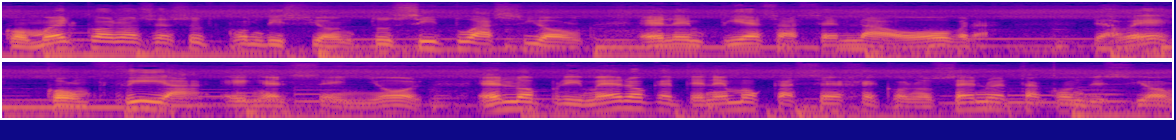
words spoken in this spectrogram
como Él conoce su condición, tu situación, Él empieza a hacer la obra. Ya ves, confía en el Señor. Es lo primero que tenemos que hacer, reconocer nuestra condición,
